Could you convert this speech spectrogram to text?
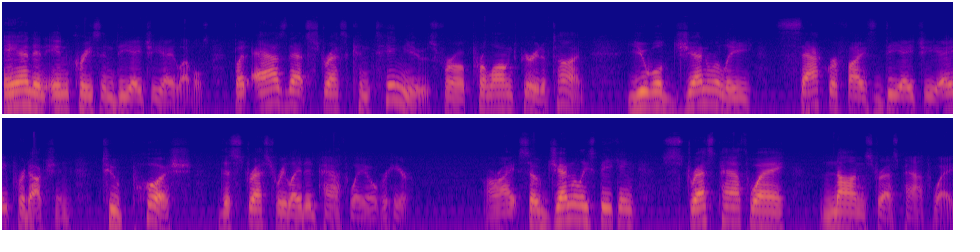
and an increase in DHEA levels. But as that stress continues for a prolonged period of time, you will generally sacrifice DHEA production to push the stress-related pathway over here. All right, so generally speaking, stress pathway, non-stress pathway.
